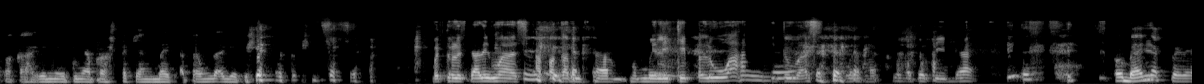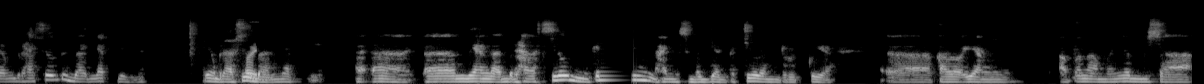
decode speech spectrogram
apakah ini punya prospek yang baik atau enggak gitu ya. Betul sekali mas. Apakah bisa memiliki peluang gitu mas? Atau tidak? Oh banyak yang berhasil tuh banyak gitu. Yang berhasil oh, banyak. Uh, uh, um, yang nggak berhasil mungkin hanya sebagian kecil yang menurutku ya. Uh, kalau yang apa namanya bisa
